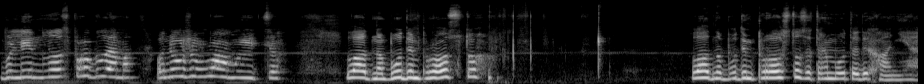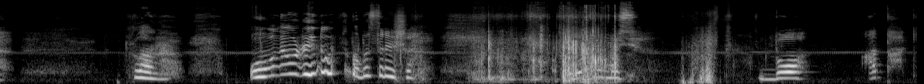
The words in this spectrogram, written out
Блін, у нас проблема. Вони вже вламуються. Ладно, будемо просто. Ладно, будемо просто затримувати дихання. Ладно. О, вони вже йдуть сюди бистріше. Готуємось до атаки.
